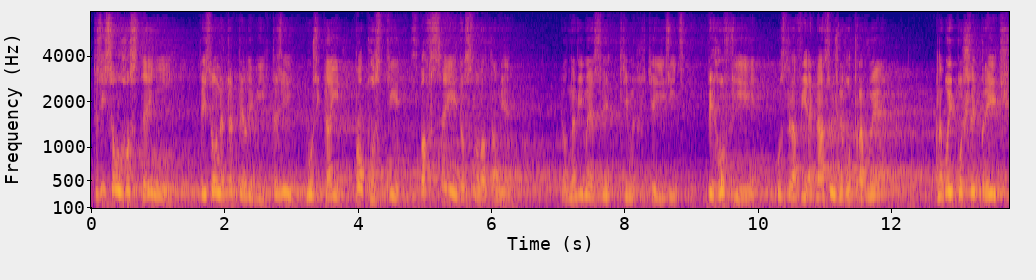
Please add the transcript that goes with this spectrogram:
kteří jsou lhostejní, kteří jsou netrpěliví, kteří mu říkají, propusti, zbav se ji, doslova tam je. Jo, nevíme, jestli tím chtějí říct, vyhov ji, uzdraví, ať nás už neotravuje, anebo ji pošli pryč,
